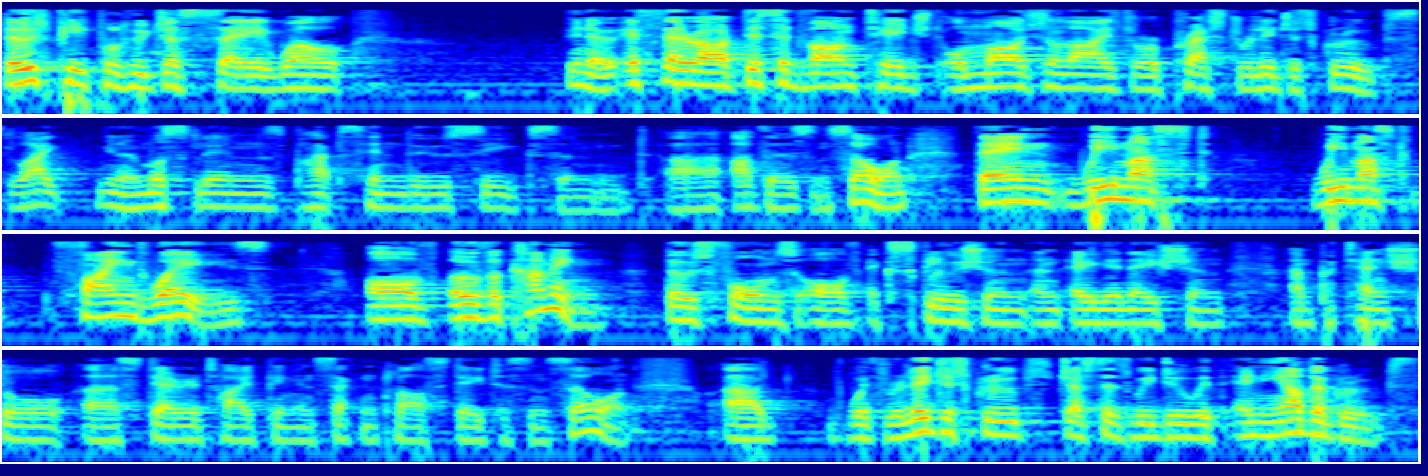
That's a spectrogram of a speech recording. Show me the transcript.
those people who just say, well, you know, if there are disadvantaged or marginalized or oppressed religious groups, like, you know, Muslims, perhaps Hindus, Sikhs, and uh, others, and so on, then we must, we must find ways of overcoming those forms of exclusion and alienation and potential uh, stereotyping and second-class status and so on. Uh, with religious groups, just as we do with any other groups.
